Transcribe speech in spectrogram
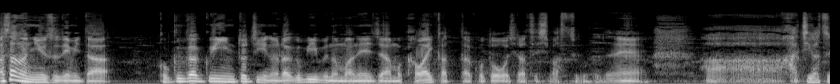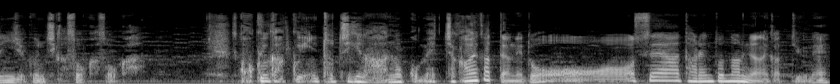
朝のニュースで見た、国学院栃木のラグビー部のマネージャーも可愛かったことをお知らせしますということでね。ああ、8月29日か、そうか、そうか。国学院栃木のあの子めっちゃ可愛かったよね。どうせタレントになるんじゃないかっていうね。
